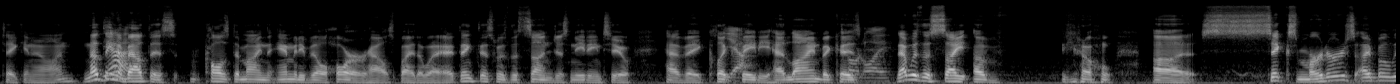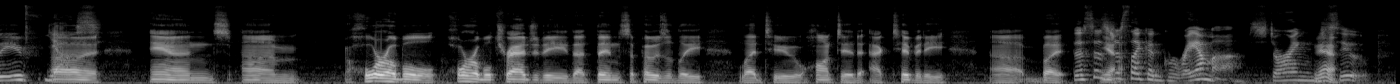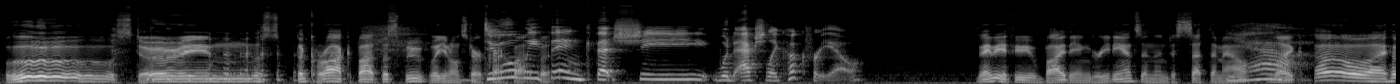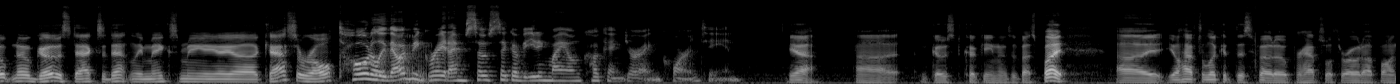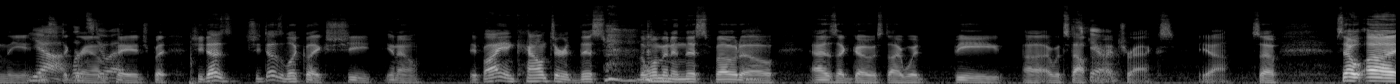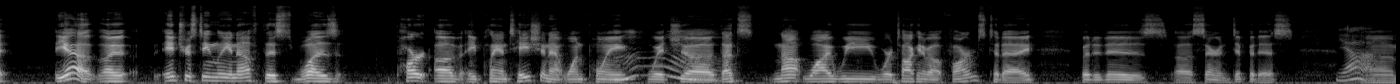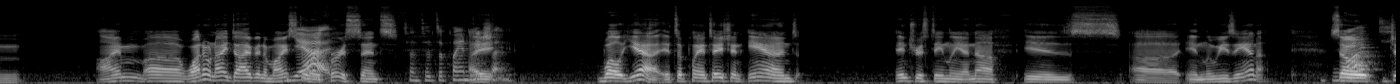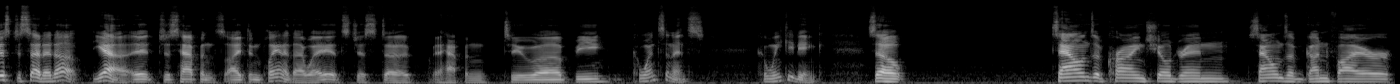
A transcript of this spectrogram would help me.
taking it on. Nothing Yeah. about this calls to mind the Amityville Horror House, by the way. I think this was the Sun just needing to have a clickbaity headline because Totally. that was the site of, you know, uh, six murders, I believe. Yes. Uh, and um, horrible, horrible tragedy that then supposedly led to haunted activity. Uh, but This is yeah. just like a grandma stirring Yeah. soup. Ooh, stirring the, the crock pot, the spoon. Well, you don't stir Do pot, we but think that she would actually cook for you? maybe if you buy the ingredients and then just set them out. Yeah. Like, oh, I hope no ghost accidentally makes me a uh, casserole. Totally. That would be great. I'm so sick of eating my own cooking during quarantine. Yeah, uh, ghost cooking was the best. But uh, you'll have to look at this photo. Perhaps we'll throw it up on the Yeah, Instagram page. But she does, she does look like she, you know, if I encountered this, the woman in this photo as a ghost, I would be, uh, I would stop in my tracks. Yeah. So, so, uh, yeah. Uh, interestingly enough, this was part of a plantation at one point, which uh, Mm. that's not why we were talking about farms today, but it is uh, serendipitous. Yeah. Um, I'm. Uh, why don't I dive into my story Yeah. first, since since it's a plantation. well, yeah, it's a plantation, and interestingly enough, is uh, in Louisiana. So What? just to set it up, yeah, it just happens. I didn't plan it that way. It's just uh, it happened to uh, be coincidence, coinky dink. So sounds of crying children, sounds of gunfire,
